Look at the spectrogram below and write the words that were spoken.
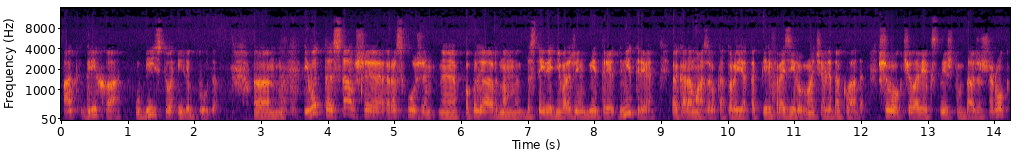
от греха, убийства или блуда. Эм, и вот э, ставшее расхожим э, популярным достоеведение выражение Дмитрия, Дмитрия э, Карамазова, который я так перефразировал в начале доклада, «широк человек, слишком даже широк,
